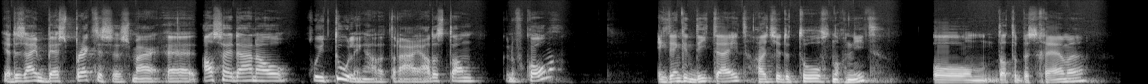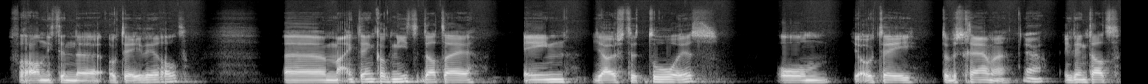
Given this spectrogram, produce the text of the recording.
ja, er zijn best practices, maar eh, als zij daar nou goede tooling hadden draaien, hadden ze het dan kunnen voorkomen? Ik denk in die tijd had je de tools nog niet om dat te beschermen. Vooral niet in de OT-wereld. Eh, maar ik denk ook niet dat er één juiste tool is om je OT te beschermen. Ja. Ik denk dat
